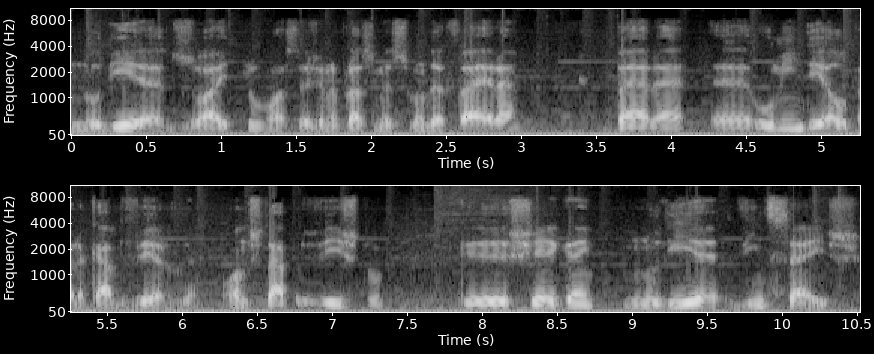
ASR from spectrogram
no dia 18, ou seja, na próxima segunda-feira, para o Mindelo, para Cabo Verde, onde está previsto que cheguem no dia 26,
